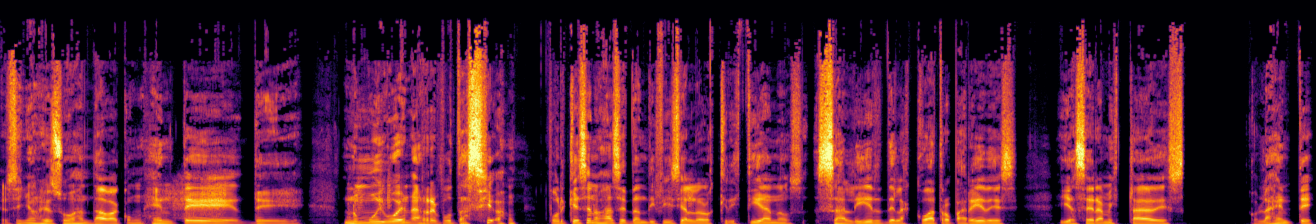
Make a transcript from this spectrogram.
El Señor Jesús andaba con gente de no muy buena reputación. ¿Por qué se nos hace tan difícil a los cristianos salir de las cuatro paredes y hacer amistades con la gente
